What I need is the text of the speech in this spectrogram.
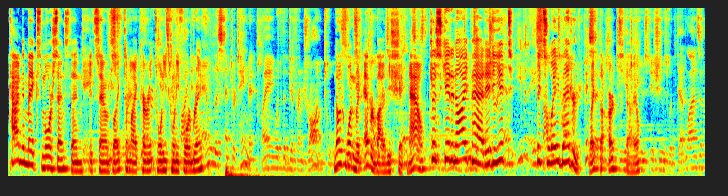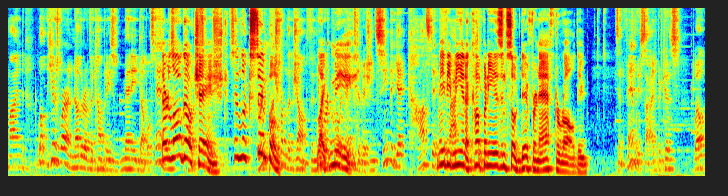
It kind of makes more sense than it sounds like to my current 2024 brain. Endless entertainment playing with the different drawing tools. No one would ever buy this shit now. Just get an iPad, idiot. and even a It's way better. Like the art style. Issues with deadlines in mind. Well, here's where another of the company's many double standards. Their logo changed. It looks simple. from the jump, the Like me. games division seemed to get constant. Maybe me and a company isn't so different after all, dude. kids and family side because, well,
